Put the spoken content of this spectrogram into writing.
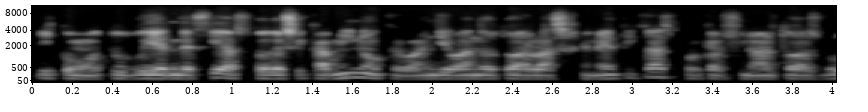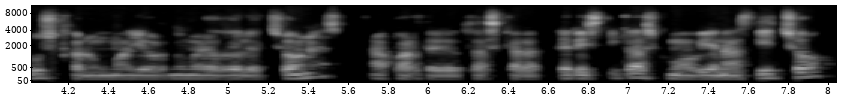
y como tú bien decías, todo ese camino que van llevando todas las genéticas, porque al final todas buscan un mayor número de lechones, aparte de otras características, como bien has dicho,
